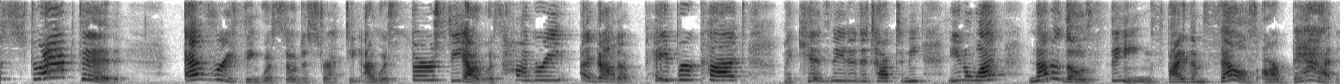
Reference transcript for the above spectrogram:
distracted. Everything was so distracting. I was thirsty. I was hungry. I got a paper cut. My kids needed to talk to me. You know what? None of those things by themselves are bad.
